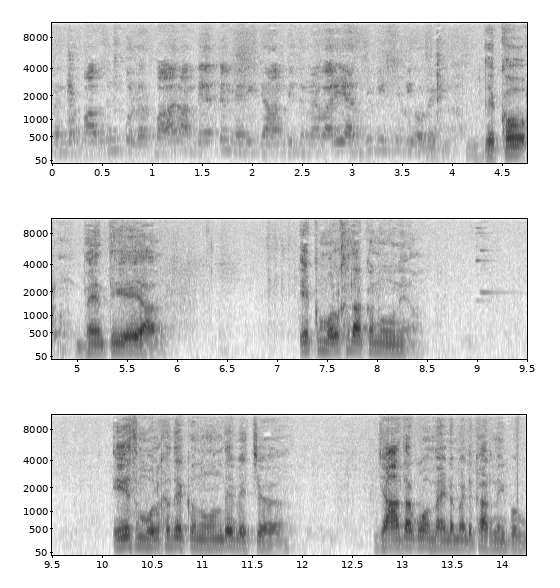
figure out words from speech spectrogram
ਦਵਿੰਦਰਪਾਲ ਸਿੰਘ ਭੁੱਲਰ ਬਾਹਰ ਆਉਂਦੇ ਆ ਤੇ ਮੇਰੀ ਜਾਨ ਦੀ ਜ਼ਿੰਮੇਵਾਰੀ ਐਸਜੀਪੀਸੀ ਦੀ ਹੋਵੇਗੀ। ਦੇਖੋ ਬੇਨਤੀ ਇਹ ਆ ਇੱਕ ਮੁਲਕ ਦਾ ਕਾਨੂੰਨ ਆ। ਇਸ ਮੁਲਕ ਦੇ ਕਾਨੂੰਨ ਦੇ ਵਿੱਚ ਜਾਂ ਤਾਂ ਕੋਈ ਅਮੈਂਡਮੈਂਟ ਕਰਨੀ ਪਊ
